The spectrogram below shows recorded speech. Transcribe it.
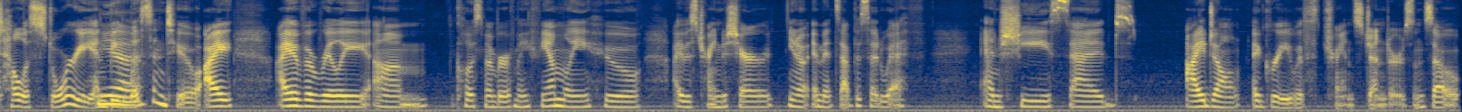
tell a story and Yeah. be listened to i i have a really um close member of my family who i was trying to share you know emmett's episode with and she said i don't agree with transgenders and so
